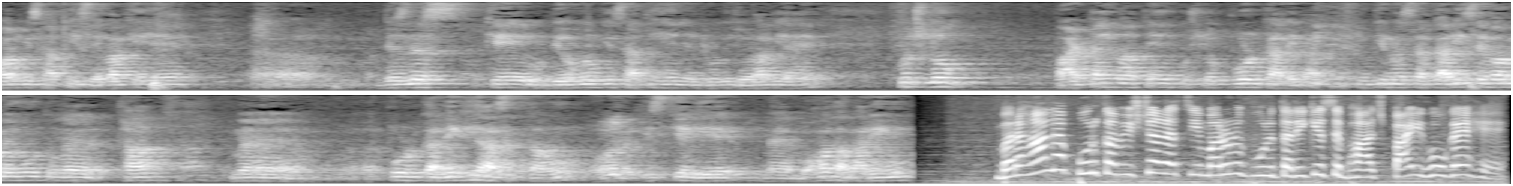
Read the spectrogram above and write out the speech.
और भी साथी सेवा के हैं बिज़नेस के, उद्योगों के साथी हैं जिनको भी जोड़ा गया है। कुछ लोग पार्ट टाइम आते हैं, कुछ लोग पूर्णकालिक आते हैं। क्योंकि मैं सरकारी सेवा में हूँ तो मैं था, मैं पूर्णकालिक की आ सकता हूँ और इसके लिए मैं बहुत आभारी हूँ। बरहाल अब पूर्व कमिश्नर असीम अरुण पूरी तरीके से भाजपाई हो गए हैं।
